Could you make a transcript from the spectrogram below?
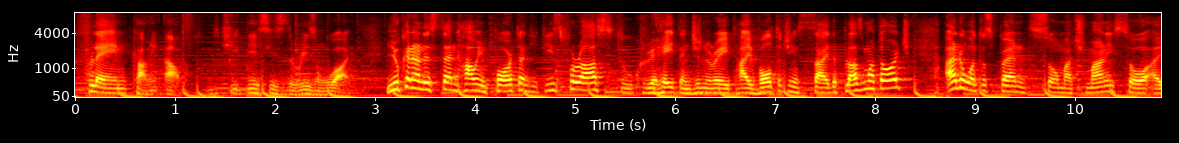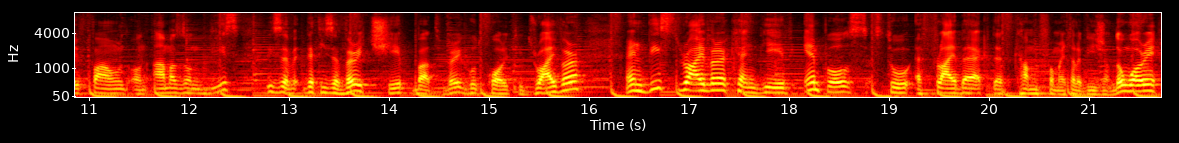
flame coming out this is the reason why. You can understand how important it is for us to create and generate high voltage inside the plasma torch. I don't want to spend so much money, so I found on Amazon this. This is a, that is a very cheap but very good quality driver. And this driver can give impulse to a flyback that comes from a television. Don't worry,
